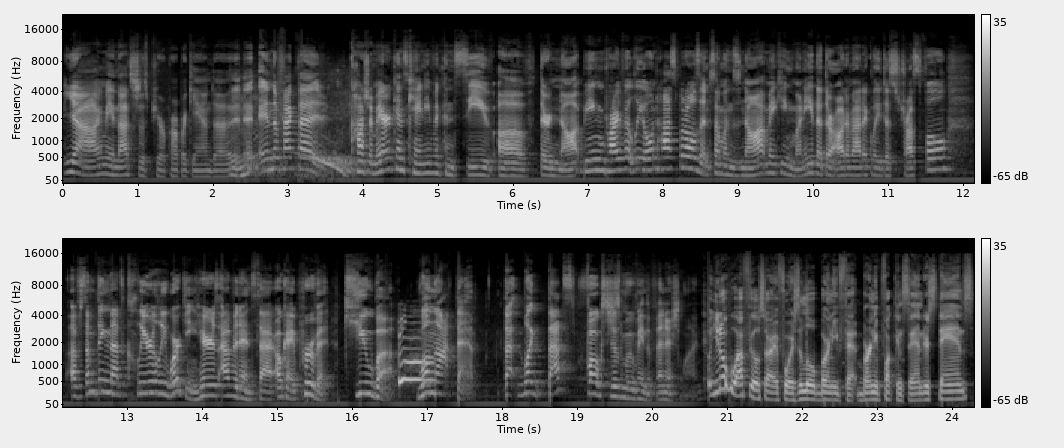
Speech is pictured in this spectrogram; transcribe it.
Yeah, I mean that's just pure propaganda, mm-hmm. and the fact that, gosh, Americans can't even conceive of there not being privately owned hospitals and someone's not making money that they're automatically distrustful of something that's clearly working. Here's evidence that okay, prove it. Cuba, well, not them. That like that's folks just moving the finish line. You know who I feel sorry for is the little Bernie Bernie fucking Sanders stands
